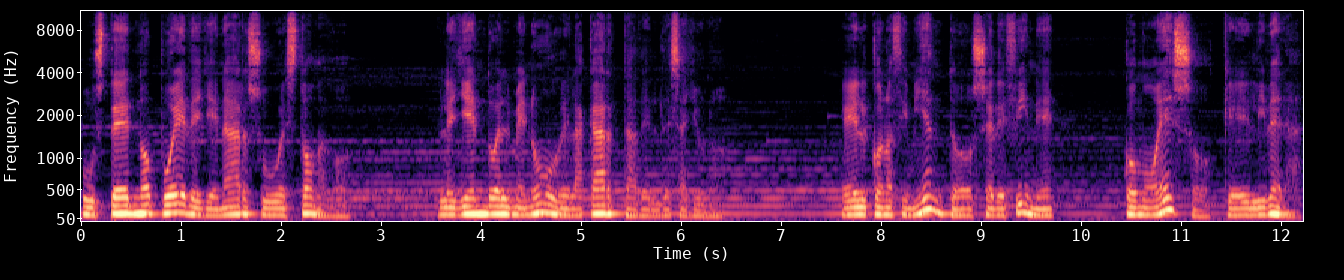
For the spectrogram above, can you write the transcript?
Usted no puede llenar su estómago leyendo el menú de la carta del desayuno. El conocimiento se define como eso que libera.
